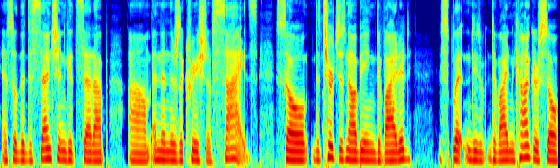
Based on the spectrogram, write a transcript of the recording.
and so the dissension gets set up, um, and then there's a creation of sides. So the church is now being divided, split and divide and conquer. So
